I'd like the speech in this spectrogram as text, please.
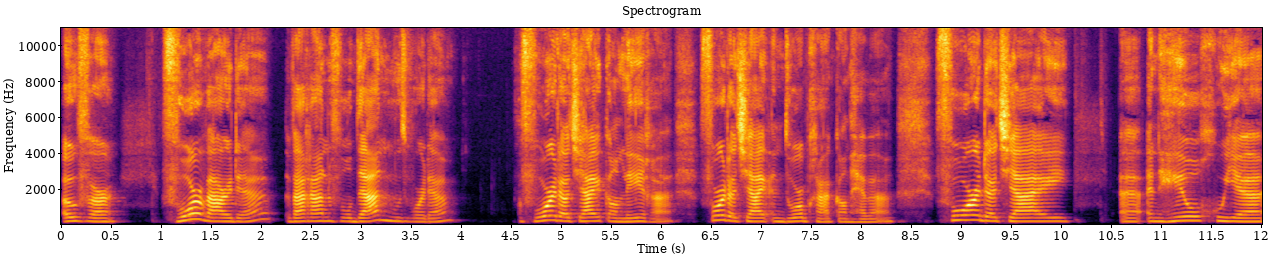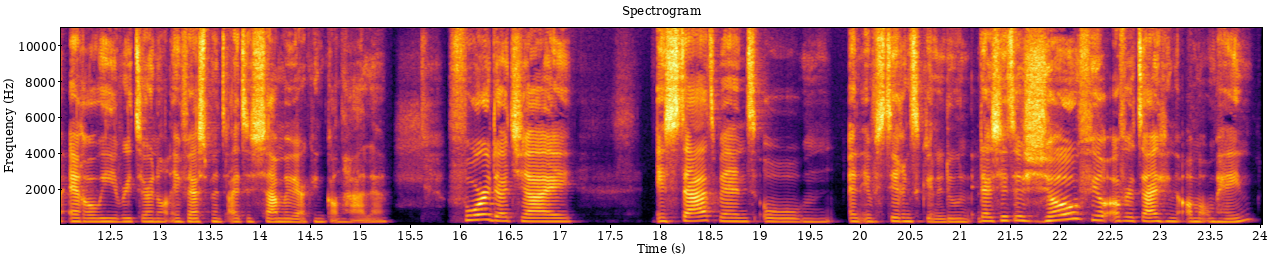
over voorwaarden waaraan voldaan moet worden voordat jij kan leren, voordat jij een doorbraak kan hebben, voordat jij uh, een heel goede ROI, return on investment, uit een samenwerking kan halen. Voordat jij in staat bent om een investering te kunnen doen. Daar zitten zoveel overtuigingen allemaal omheen.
